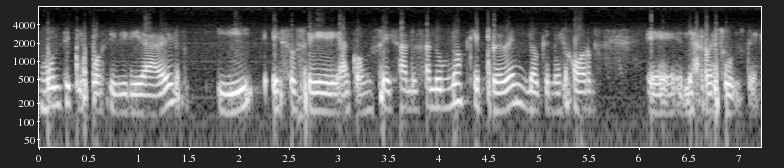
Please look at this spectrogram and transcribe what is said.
múltiples posibilidades y eso se aconseja a los alumnos que prueben lo que mejor eh, les resulte.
